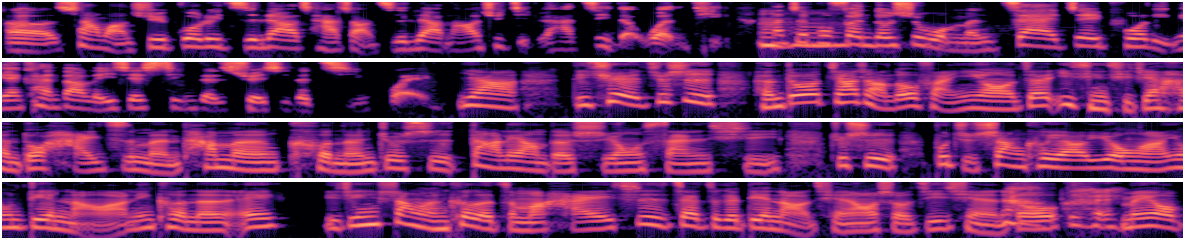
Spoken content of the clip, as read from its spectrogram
呃上网去过滤资料、查找资料，然后去解决他自己的问题。那这部分。都是我们在这一波里面看到了一些新的学习的机会呀，的确，就是很多家长都反映哦，在疫情期间，很多孩子们他们可能就是大量的使用三 C，就是不止上课要用啊，用电脑啊，你可能哎。已经上完课了，怎么还是在这个电脑前哦、手机前 都没有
